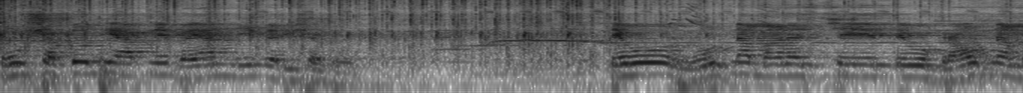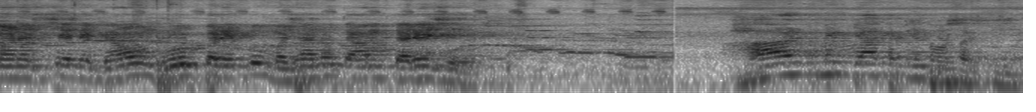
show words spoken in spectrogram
હું શબ્દોથી આપને બયાન નહીં કરી શકું. તેઓ રોડના માણસ છે, તેઓ ગ્રાઉન્ડના માણસ છે અને ગ્રાઉન્ડ રોડ પર એટલું મજાનું કામ કરે છે. हार्ट में क्या तकलीफ़ हो सकती है?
